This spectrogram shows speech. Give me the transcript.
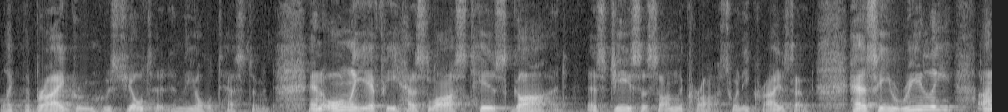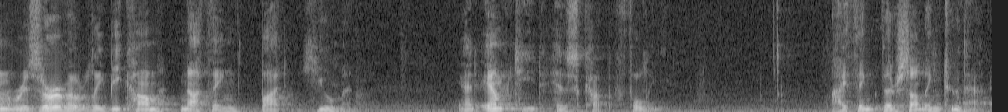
like the bridegroom who's jilted in the Old Testament. And only if he has lost his God, as Jesus on the cross when he cries out, has he really unreservedly become nothing but human and emptied his cup fully. I think there's something to that.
